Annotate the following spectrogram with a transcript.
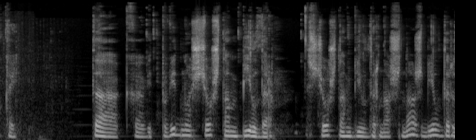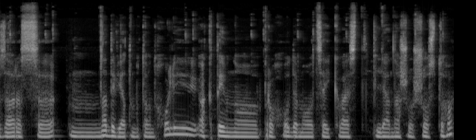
Окей. Так, відповідно, що ж там білдер? Що ж там білдер наш? Наш білдер зараз е, на 9-му таунхолі активно проходимо цей квест для нашого шостого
